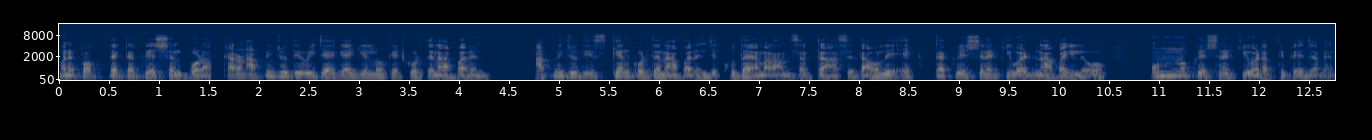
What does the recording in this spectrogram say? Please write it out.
মানে প্রত্যেকটা কোয়েশ্চেন পড়া। কারণ আপনি যদি ওই জায়গায় গিয়ে লোকেট করতে না পারেন, আপনি যদি স্ক্যান করতে না পারেন যে কোথায় আমার আনসারটা আছে, তাহলে একটা কোয়েশ্চেনের কিওয়ার্ড না পাইলেও অন্য কোয়েশ্চেনের কিওয়ার্ড আপনি পেয়ে যাবেন।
